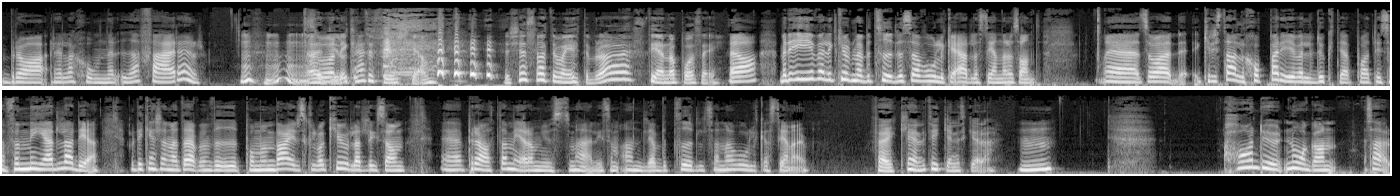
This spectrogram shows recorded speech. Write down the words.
bra relationer i affärer. Mm -hmm. Så ja, det, det kan... lite Det känns som att det var en jättebra sten att på sig. Ja, men det är väldigt kul med betydelse av olika ädelstenar och sånt. Eh, så kristallshoppar är väldigt duktiga på att liksom förmedla det. Och det kan känna att även vi på Mumbai, det skulle vara kul att liksom, eh, prata mer om just de här liksom andliga betydelserna av olika stenar. Verkligen, det tycker jag ni ska göra. Mm. Har du någon så här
